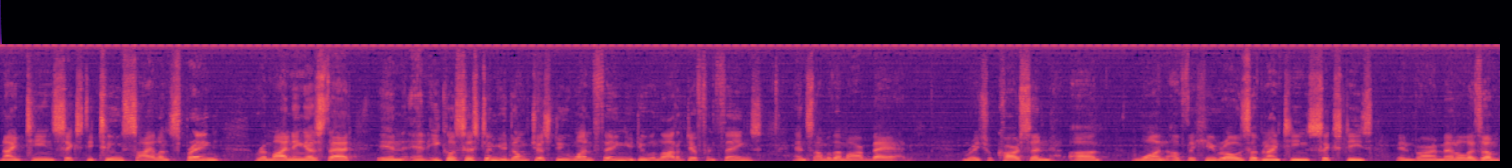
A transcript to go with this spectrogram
1962, Silent Spring, reminding us that in an ecosystem, you don't just do one thing, you do a lot of different things, and some of them are bad. And Rachel Carson uh, one of the heroes of 1960s environmentalism,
